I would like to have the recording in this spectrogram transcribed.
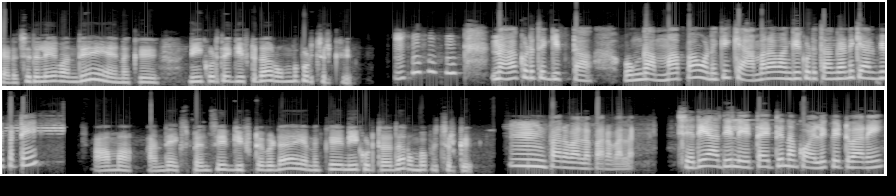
கிடைச்சதுலேயே வந்து எனக்கு நீ கொடுத்த gift தான் ரொம்ப பிடிச்சிருக்கு. நான் கொடுத்த கிஃப்ட்டா உங்கள் அம்மா அப்பா உனக்கு கேமரா வாங்கி கொடுத்தாங்கன்னு கேள்விப்பட்டேன். ஆமா அந்த எக்ஸ்பென்சிவ் gift விட எனக்கு நீ கொடுத்தது தான் ரொம்ப பிடிச்சிருக்கு. ம் பரவாயில்ல பரவாயில்ல. சரி ஆதி லேட் ஆயிட்டு நான் கோயிலுக்கு போயிட்டு வரேன்.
